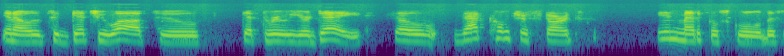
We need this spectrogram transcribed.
you know, to get you up to get through your day. So that culture starts in medical school, this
